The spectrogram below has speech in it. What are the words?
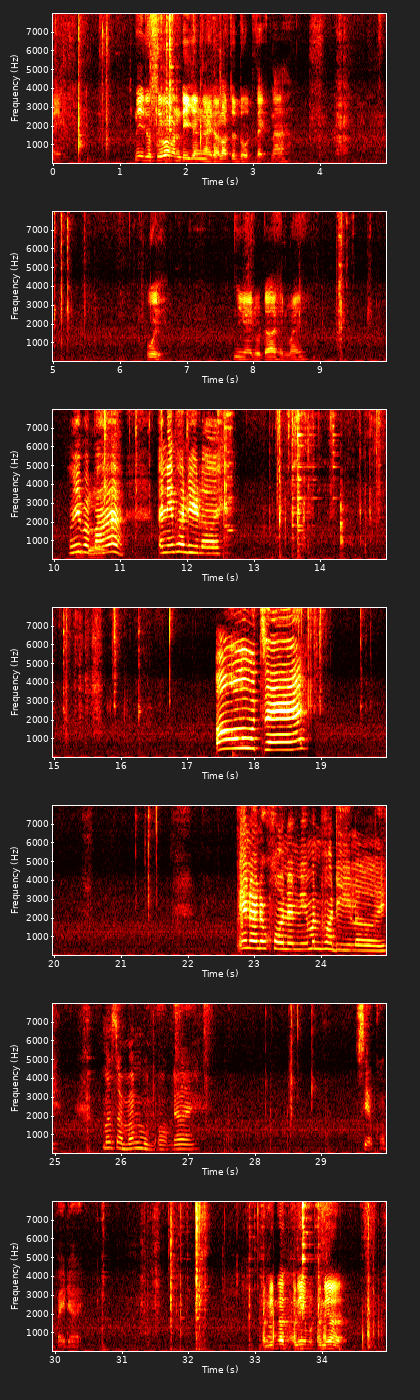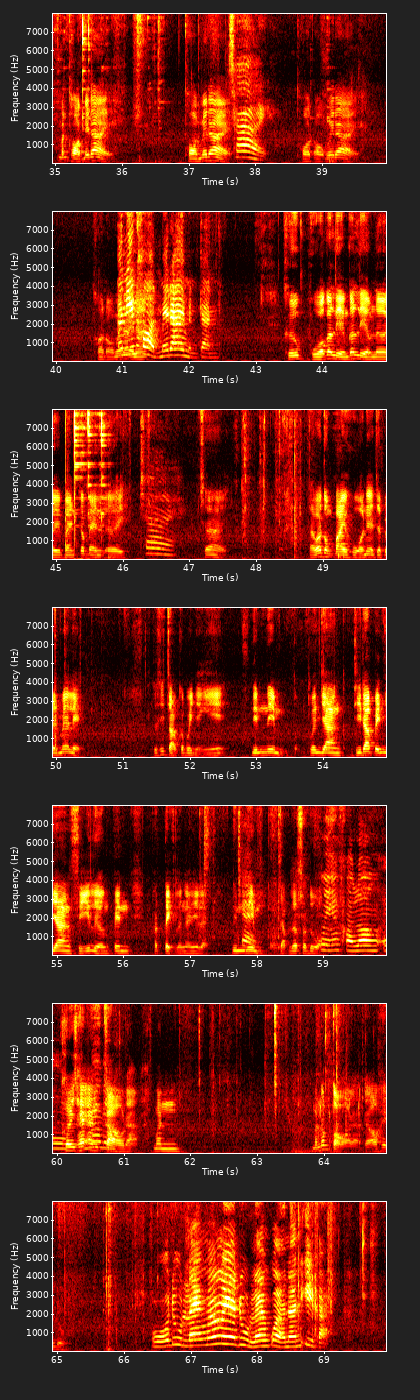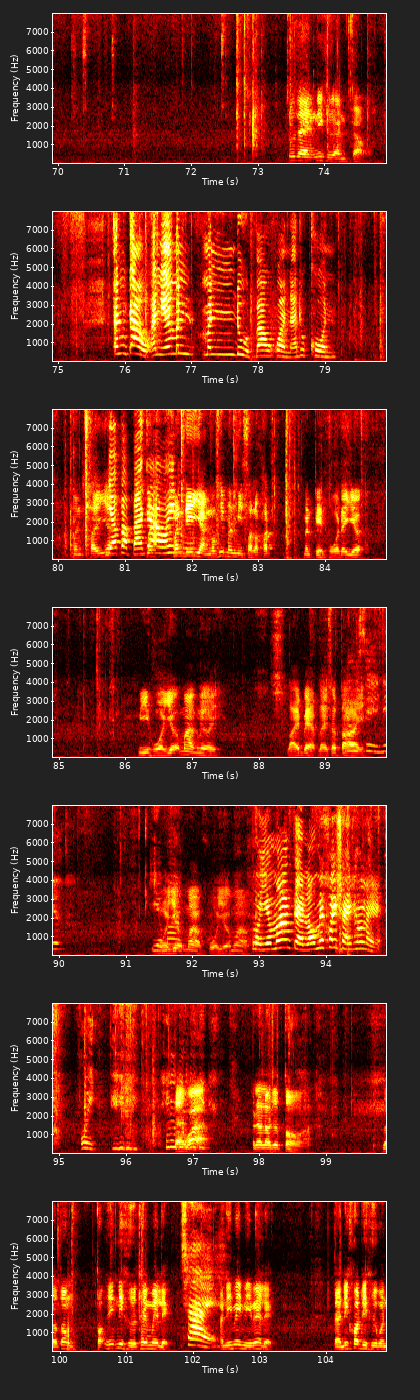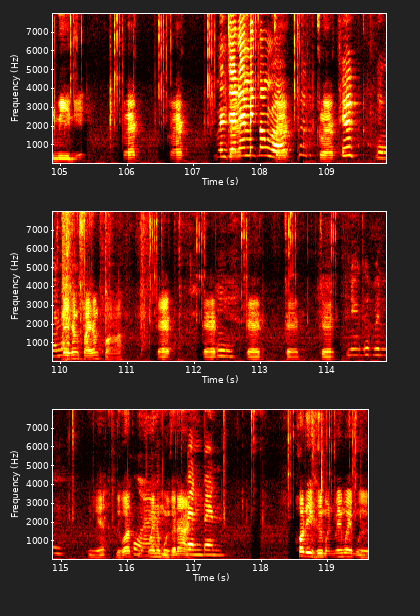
นี่ดูซิว่ามันดียังไงเดี๋ยวเราจะดูดเหล็กนะ อุ้ย นี่ไงดูดได้เห็นไหม เฮ้ยป๊าป๊าอันนี้พอดีเลย โอ้เจ๊งนี่นะทุกคนอันนี้มันพอดีเลย มันสามารถหมุนออกได้ เสียบเข้าไปได้ อันนี้น่าอันนี้ อันเนี้ยมันถอดไม่ได้ ถอดไม่ได้ ใช่ ถอดออกไม่ได้ ถอดออกไม่อันได้นี้นะถอดไม่ได้เหมือนกัน คือหัวก็เหลี่ยมก็เหลี่ยมเลยแบนก็แบนเลย ใช่ ใช่ แต่ว่าตรงปลายหัวเนี่ยจะเป็นแม่เหล็กแล้วที่จับก็เป็นอย่างนี้ นิ่มๆเป็นยางทีด้าเป็นยางสีเหลืองเป็นพลาสติกหรือไงนี่แหละ นิ่มๆจับแล้วสะดวกเฮ้ยขอลองเออเคยใช้อันเก่าน่ะ มัน มันต้องต่ออะเดี๋ยวเอาให้ดู โอ้ดูดแรงมากเลยอะดูดแรงกว่านั้นอีกอะชุดแดงนี่คืออันเก่า อันเก่า อันเนี้ยมันมันดูดเบากว่านะทุกคน มันใช้เดี๋ยวป๊าป๊าจะเอาให้มันดีอย่างตรงที่มันมีสารพัดมันเปลี่ยนหัวได้เยอะ มีหัวเยอะมากเลย หลายแบบหลายสไตดูล์ สิเนี่ยเยอะหัวมาเยกอะมากหัวเยอะมาก หัวเยอะมากแต่เราไม่ค่อยใช้เท่าไหร่เนี่ย อุ้ยแต่ว่าเวลาเราจะต่ออะเราต้องต่อนี่นี่คือแท่งแม่เหล็ก ใช่ อันนี้ไม่มีแม่เหล็ก แต่อันนี่ข้อดีคือมันมีอย่างนี้แกรกแกรกมันจะได้ไม่ต้องแบแกรบกแกรกทึกอย่างนั้นได้นะทั้งซ้ายทั้งขวาแกรกแกรกเออแกรกแกรกแกรกนี่ก็เป็น อย่างเงี้ยหรือว่าหัว ไม่ต้องหมุนก็ได้ แบนแบนข้อดีคือมันไม่เมื่อยมือ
